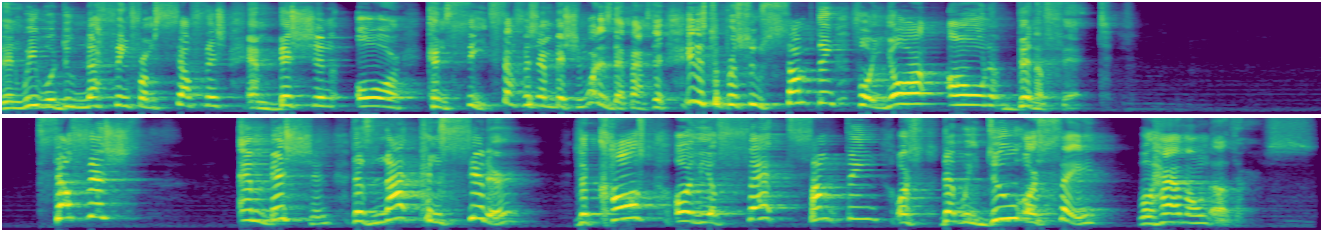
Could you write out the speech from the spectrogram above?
then we will do nothing from selfish ambition or conceit. Selfish ambition, what is that, Pastor? It is to pursue something for your own benefit. Selfish ambition does not consider the cost or the effect something or that we do or say will have on others.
